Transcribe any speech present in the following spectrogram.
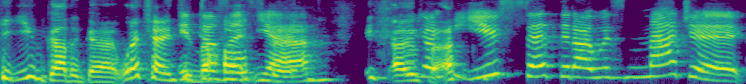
you gotta go. We're changing It the whole doesn't, yeah. It's over. you said that I was magic.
